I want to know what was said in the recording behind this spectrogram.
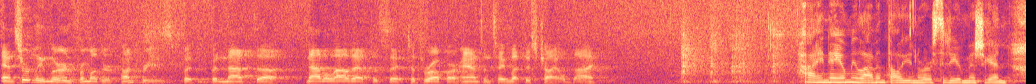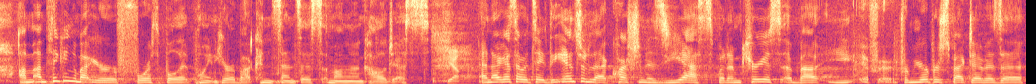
and certainly learn from other countries, but, but not, uh, not allow that to, say, to throw up our hands and say, let this child die. Hi, Naomi Laventhal, University of Michigan. Um, I'm thinking about your fourth bullet point here about consensus among oncologists. Yeah. And I guess I would say the answer to that question is yes, but I'm curious about, if, from your perspective as a,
